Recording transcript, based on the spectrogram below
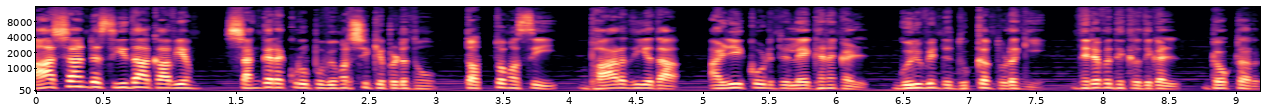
ആശാന്റെ സീതാകാവ്യം ശങ്കരക്കുറുപ്പ് വിമർശിക്കപ്പെടുന്നു. തത്വമസി ഭാരതീയത അഴീക്കോടിന്റെ ലേഖനങ്ങൾ ഗുരുവിന്റെ ദുഃഖം തുടങ്ങി നിരവധി കൃതികൾ ഡോക്ടർ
